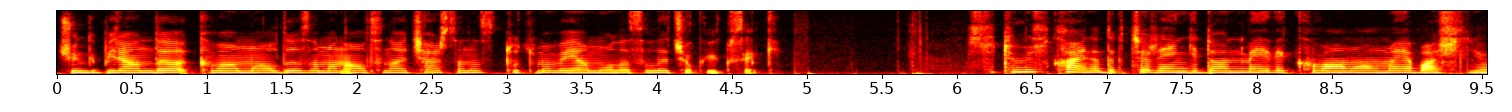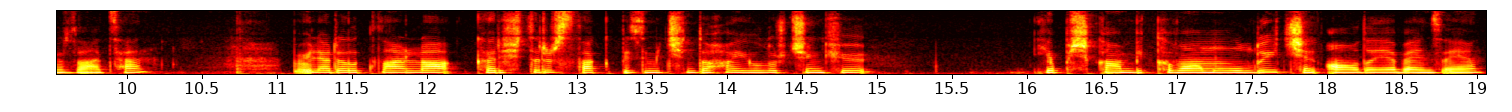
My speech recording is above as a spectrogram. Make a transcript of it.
Çünkü bir anda kıvam aldığı zaman altını açarsanız tutma ve yanma olasılığı çok yüksek. Sütümüz kaynadıkça rengi dönmeye ve kıvam almaya başlıyor zaten. Böyle aralıklarla karıştırırsak bizim için daha iyi olur. Çünkü yapışkan bir kıvamı olduğu için ağdaya benzeyen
